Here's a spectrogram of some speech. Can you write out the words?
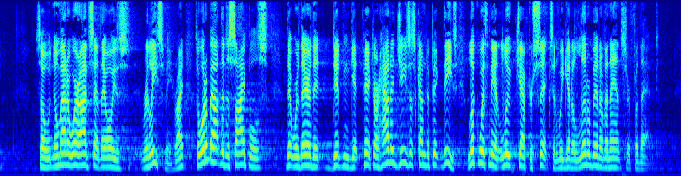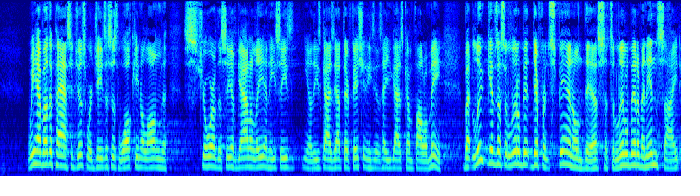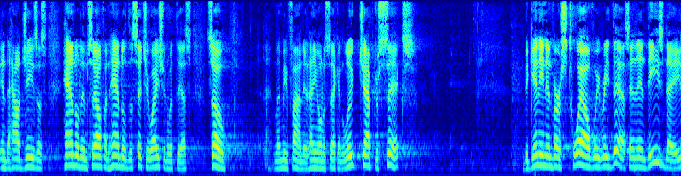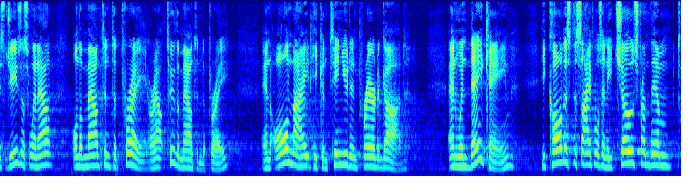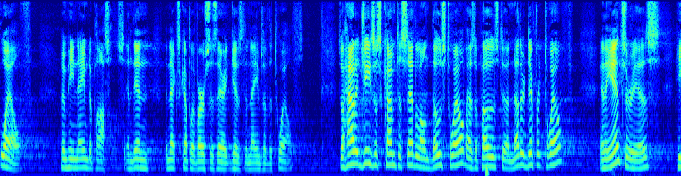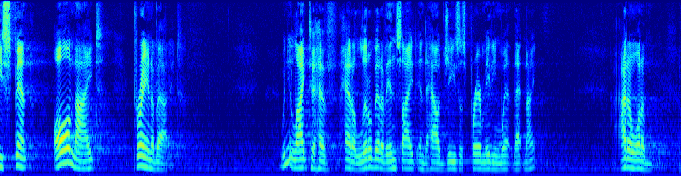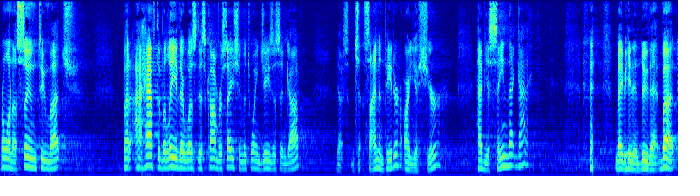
So no matter where I've sat, they always release me, right? So what about the disciples that were there that didn't get picked? Or how did Jesus come to pick these? Look with me at Luke chapter 6, and we get a little bit of an answer for that. We have other passages where Jesus is walking along the shore of the Sea of Galilee and he sees, you know, these guys out there fishing. He says, Hey, you guys come follow me. But Luke gives us a little bit different spin on this. It's a little bit of an insight into how Jesus handled himself and handled the situation with this. So let me find it. Hang on a second. Luke chapter 6, beginning in verse 12, we read this And in these days, Jesus went out on the mountain to pray, or out to the mountain to pray. And all night he continued in prayer to God. And when day came, he called his disciples and he chose from them 12, whom he named apostles. And then the next couple of verses there, it gives the names of the 12. So, how did Jesus come to settle on those 12 as opposed to another different 12? And the answer is he spent all night praying about it. Wouldn't you like to have had a little bit of insight into how Jesus' prayer meeting went that night? I don't want to I don't want to assume too much, but I have to believe there was this conversation between Jesus and God. You know, Simon Peter, are you sure? Have you seen that guy? Maybe he didn't do that, but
